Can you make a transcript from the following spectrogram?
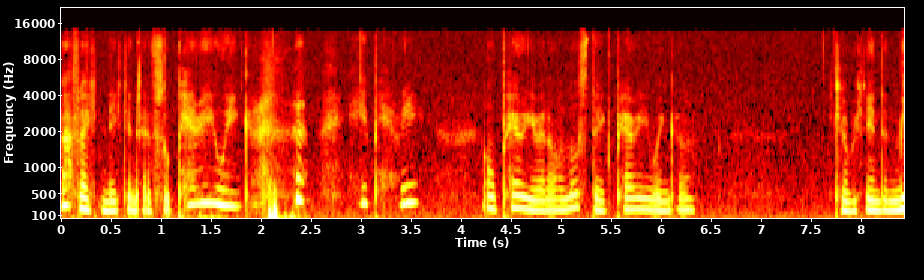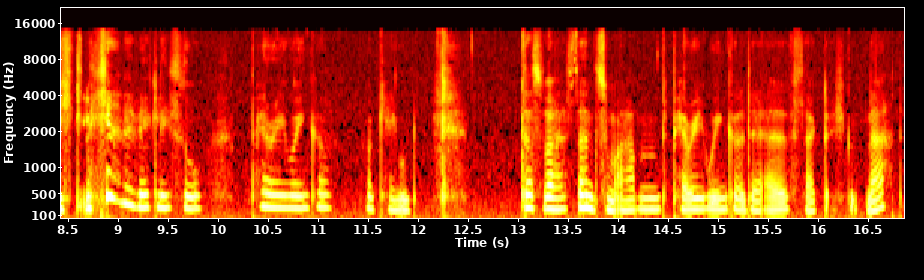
Ach, vielleicht ich den Elf so Periwinkle. hey Perry. Oh, Perry wäre doch lustig. Periwinkle. Ich glaube, ich nenne den mich nicht wirklich so. Periwinkle. Okay, gut. Das war es dann zum Abend. Periwinkle, der Elf, sagt euch Gute Nacht.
